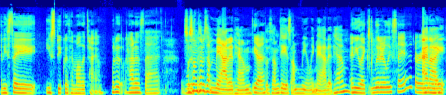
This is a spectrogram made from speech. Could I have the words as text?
and you say you speak with him all the time. What? How does that? what So sometimes? I'm mad at him. Yeah. Some days I'm really mad at him. and you like literally say it, or and I,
